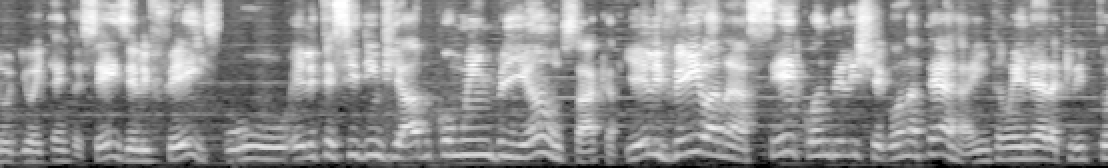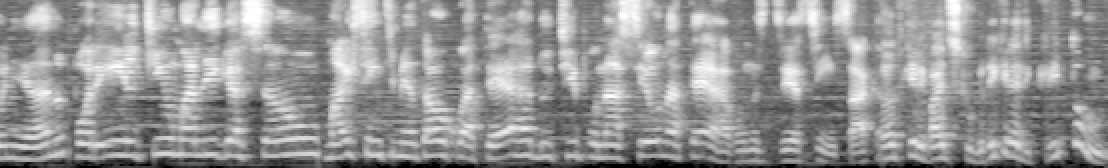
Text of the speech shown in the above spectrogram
em, de 86, ele fez o, ele ter sido enviado como um embrião, saca? E ele veio a nascer quando ele chegou na Terra. Então ele era kryptoniano, porém ele tinha uma ligação mais sentimental com a Terra, do tipo, nasceu na Terra, vamos dizer assim, saca? Tanto que ele vai descobrir que ele é de Krypton,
